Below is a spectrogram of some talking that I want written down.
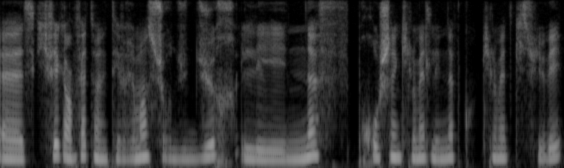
Euh, ce qui fait qu'en fait, on était vraiment sur du dur les 9 prochains kilomètres, les 9 kilomètres qui suivaient.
